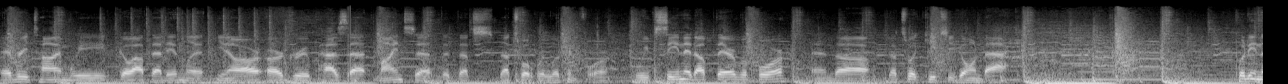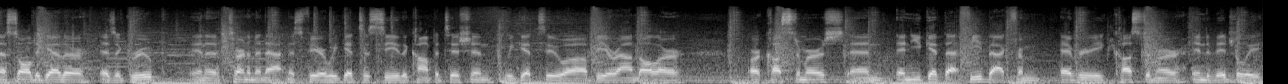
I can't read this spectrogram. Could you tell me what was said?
Every time we go out that inlet, you know, our, our group has that mindset that that's, that's what we're looking for. We've seen it up there before and uh, that's what keeps you going back. Putting us all together as a group in a tournament atmosphere, we get to see the competition, we get to uh, be around all our our customers and, and you get that feedback from every customer individually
